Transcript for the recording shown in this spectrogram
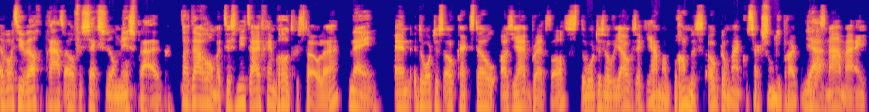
Er wordt hier wel gepraat over seksueel misbruik. Nou, daarom. Het is niet, hij heeft geen brood gestolen, hè? Nee. En er wordt dus ook, kijk, stel als jij Brad was, er wordt dus over jou gezegd, ja, maar Bram is ook door Michael seksueel misbruikt. Die ja. was na mij.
